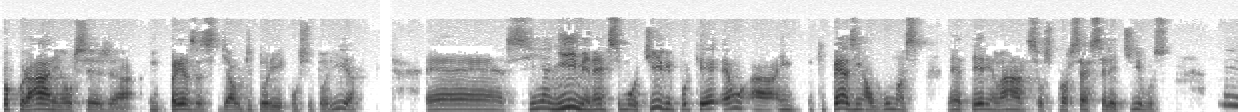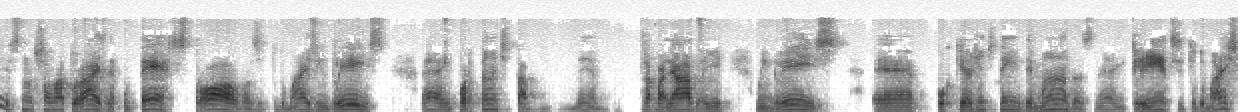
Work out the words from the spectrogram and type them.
procurarem, ou seja, empresas de auditoria e consultoria, é, se animem, né, se motivem, porque é um, a, em, que pesem algumas né, terem lá seus processos seletivos, eles não são naturais, né, com testes, provas e tudo mais, o inglês, né, é importante estar tá, né, trabalhado aí o inglês, é, porque a gente tem demandas né, em clientes e tudo mais,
